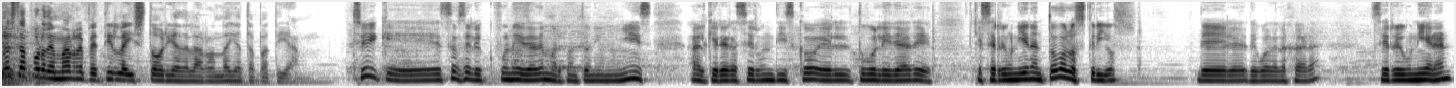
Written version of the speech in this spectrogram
No está por demás repetir la historia de la rondalla tapatía. Sí, que eso se le fue una idea de Marco Antonio Muñiz. Al querer hacer un disco, él tuvo la idea de que se reunieran todos los tríos de, Guadalajara, se reunieran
